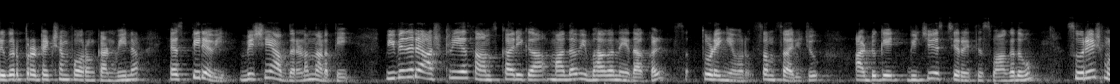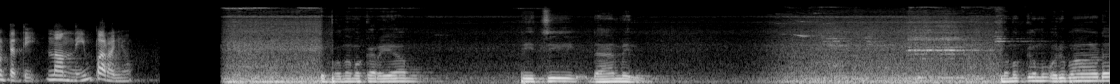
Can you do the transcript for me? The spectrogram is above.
River protection forum convener S P Ravi വിഷയാവതരണം നടത്തി. വിവിധ രാഷ്ട്രീയ സാംസ്കാരിക മതവിഭാഗ നേതാക്കൾ തുടങ്ങിയവർ സംസാരിച്ചു. അഡ്വക്കേറ്റ് ബിജു എസ് ചിറയത്ത് സ്വാഗതവും. സുരേഷ് മുട്ടത്തി നന്ദിയും പറഞ്ഞു. ഇപ്പോൾ നമുക്കറിയാം പീച്ചി ഡാമിൽ നമുക്ക് ഒരുപാട്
